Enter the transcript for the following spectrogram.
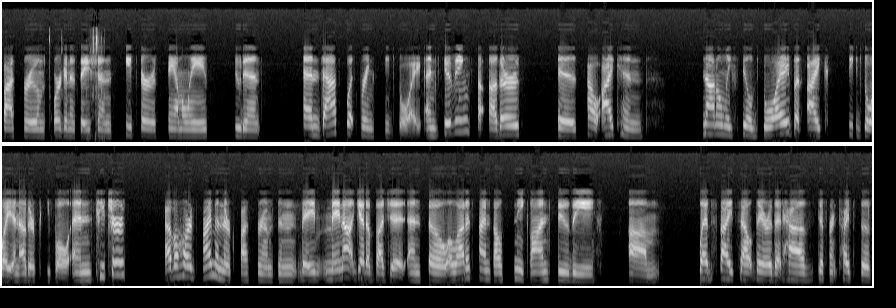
classrooms, organizations, teachers, families, students. And that's what brings me joy. And giving to others is how I can not only feel joy, but I see joy in other people. And teachers have a hard time in their classrooms and they may not get a budget. And so a lot of times I'll sneak onto the um, websites out there that have different types of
